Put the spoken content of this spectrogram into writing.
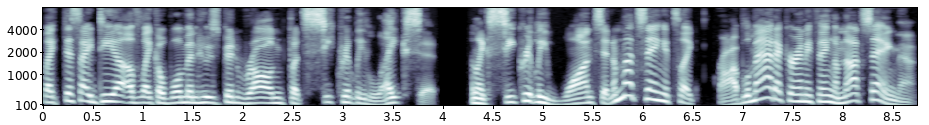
Like this idea of like a woman who's been wronged but secretly likes it and like secretly wants it. I'm not saying it's like problematic or anything. I'm not saying that.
